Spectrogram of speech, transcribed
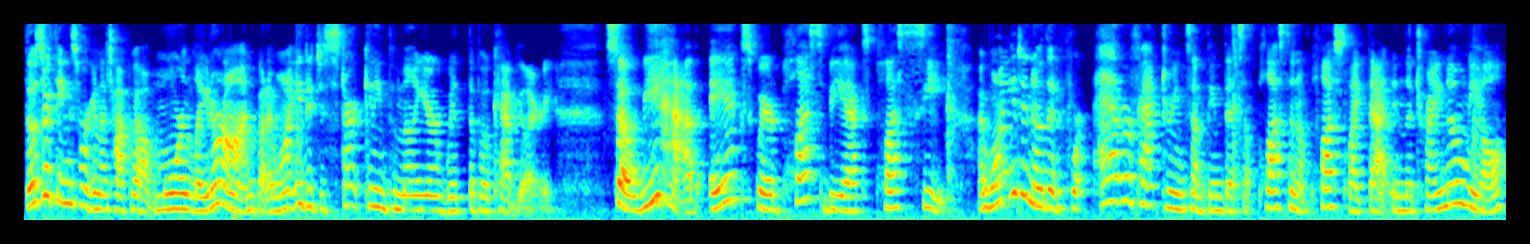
Those are things we're going to talk about more later on, but I want you to just start getting familiar with the vocabulary. So we have ax squared plus bx plus c. I want you to know that if we're ever factoring something that's a plus and a plus like that in the trinomial,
